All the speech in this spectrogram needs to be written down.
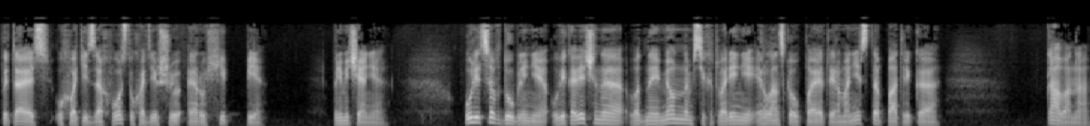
пытаясь ухватить за хвост уходившую эру хиппи. Примечание. Улица в Дублине, увековеченная в одноименном стихотворении ирландского поэта и романиста Патрика Кавана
